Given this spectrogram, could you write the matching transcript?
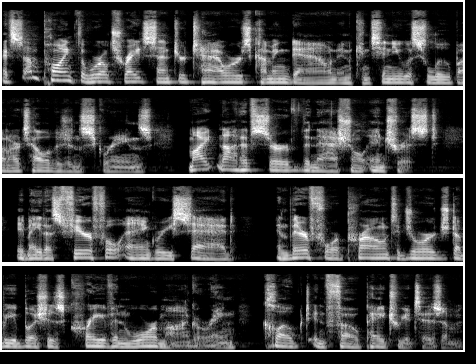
At some point, the World Trade Center towers coming down in continuous loop on our television screens might not have served the national interest. It made us fearful, angry, sad, and therefore prone to George W. Bush's craven warmongering cloaked in faux patriotism.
